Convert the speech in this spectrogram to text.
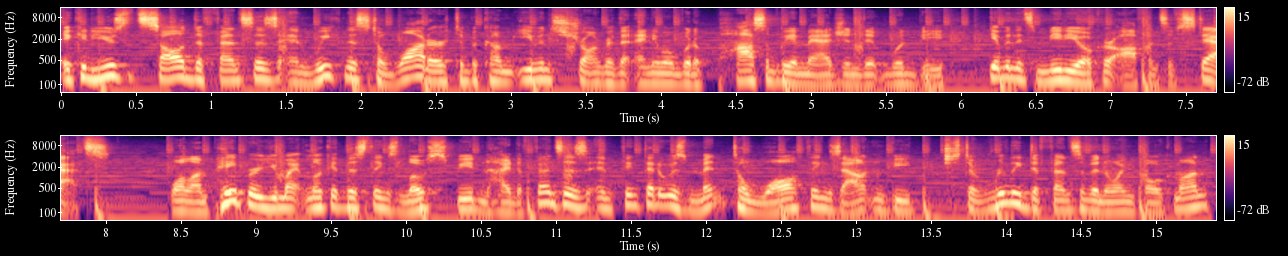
It could use its solid defenses and weakness to water to become even stronger than anyone would have possibly imagined it would be, given its mediocre offensive stats. While on paper, you might look at this thing's low speed and high defenses and think that it was meant to wall things out and be just a really defensive annoying Pokemon.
